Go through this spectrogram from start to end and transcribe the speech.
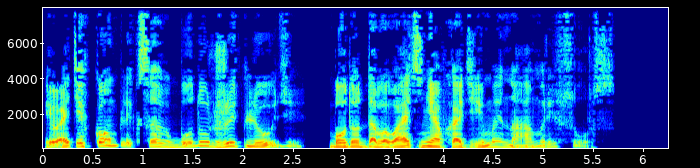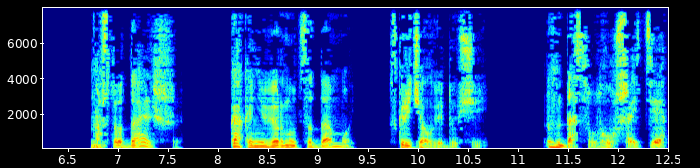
И в этих комплексах будут жить люди, будут добывать необходимый нам ресурс. Но что дальше? Как они вернутся домой? — вскричал ведущий. «Да слушайте.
